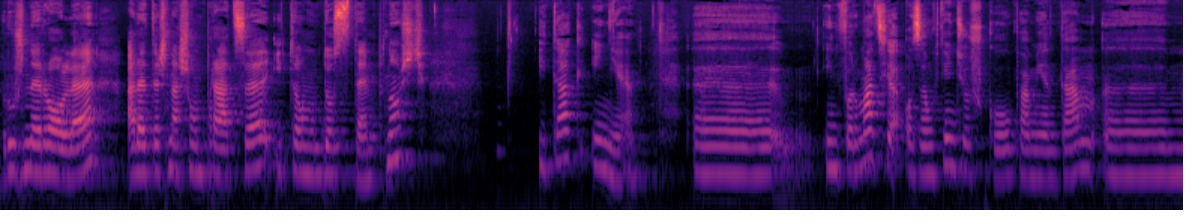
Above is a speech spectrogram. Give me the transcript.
różne role, ale też naszą pracę i tą dostępność? I tak, i nie. E, informacja o zamknięciu szkół, pamiętam, e,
